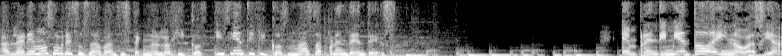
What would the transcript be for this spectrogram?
hablaremos sobre sus avances tecnológicos y científicos más sorprendentes. Emprendimiento e innovación.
